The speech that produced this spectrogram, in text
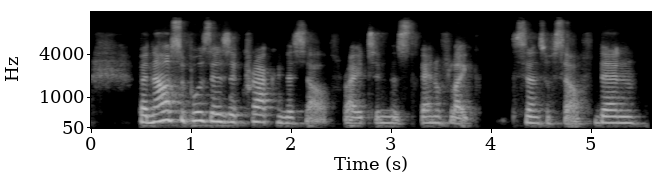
but now suppose there's a crack in the self, right? In this kind of like sense of self, then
